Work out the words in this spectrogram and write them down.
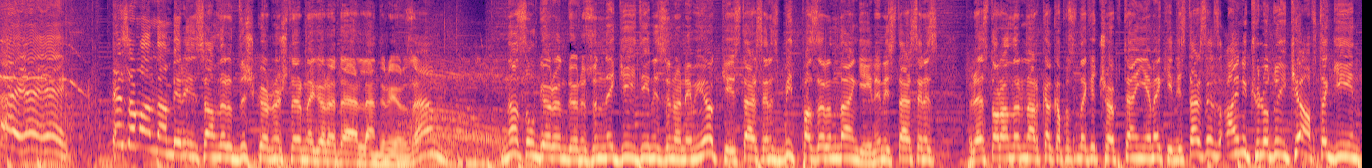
Hey hey hey. Ne zamandan beri insanları dış görünüşlerine göre değerlendiriyoruz ha? Nasıl göründüğünüzün, ne giydiğinizin önemi yok ki. İsterseniz bit pazarından giyinin, isterseniz restoranların arka kapısındaki çöpten yemek yiyin, isterseniz aynı kilodu iki hafta giyin.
